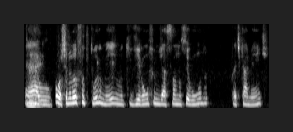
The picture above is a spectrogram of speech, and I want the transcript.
É, é. o pô, no Futuro mesmo, que virou um filme de ação no segundo, praticamente.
